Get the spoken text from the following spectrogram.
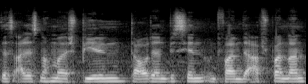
das alles nochmal spielen dauert ja ein bisschen und vor allem der Abspann dann.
